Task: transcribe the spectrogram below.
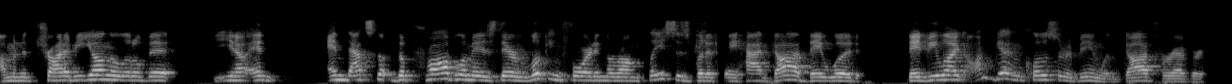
I'm gonna try to be young a little bit, you know, and and that's the the problem is they're looking for it in the wrong places. But if they had God, they would they'd be like, I'm getting closer to being with God forever.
